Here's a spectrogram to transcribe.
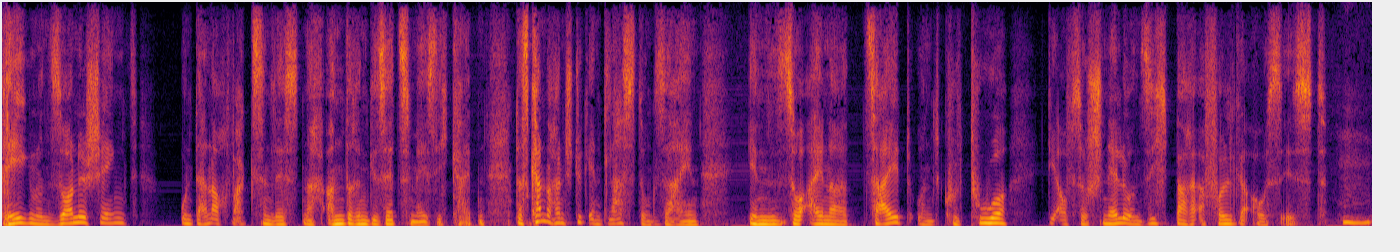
Regen und Sonne schenkt und dann auch wachsen lässt nach anderen Gesetzmäßigkeiten. Das kann doch ein Stück Entlastung sein in so einer Zeit und Kultur, die auf so schnelle und sichtbare Erfolge aus ist. Hm.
